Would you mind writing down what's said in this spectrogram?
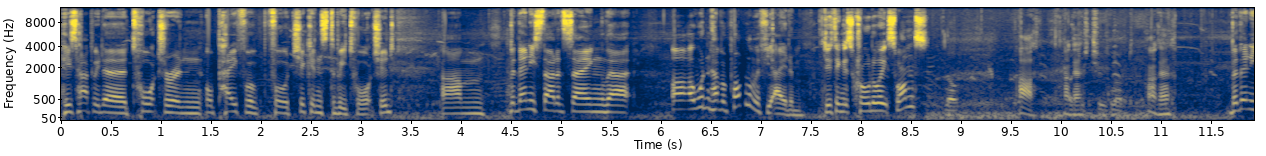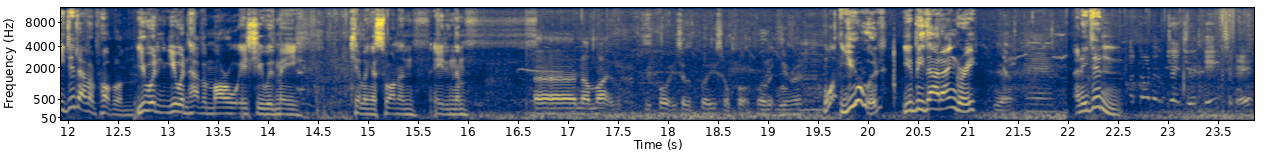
he's happy to torture and or pay for, for chickens to be tortured. Um, but then he started saying that oh, I wouldn't have a problem if you ate them. Do you think it's cruel to eat swans? No, Ah, okay. just choose not to. Okay. But then he did have a problem. You wouldn't you wouldn't have a moral issue with me killing a swan and eating them. Uh, and I might report you to the police or put a bullet in your head. What? You would? You'd be that angry? Yeah. And he didn't. I don't object to you eating it.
